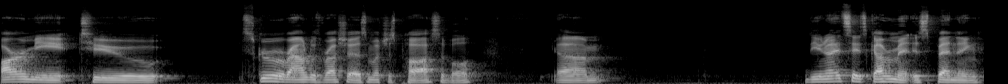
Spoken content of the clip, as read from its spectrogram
army to screw around with Russia as much as possible. Um, the United States government is spending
